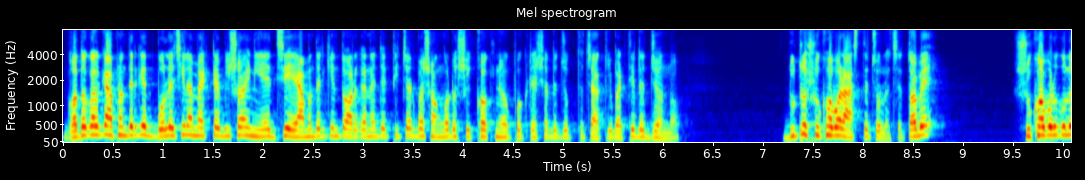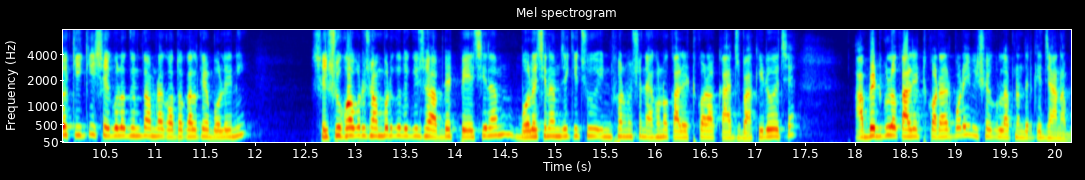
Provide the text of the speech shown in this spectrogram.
গতকালকে আপনাদেরকে বলেছিলাম একটা বিষয় নিয়ে যে আমাদের কিন্তু অর্গানাইজার টিচার বা সংগঠক শিক্ষক নিয়োগ প্রক্রিয়ার সাথে যুক্ত চাকরি প্রার্থীদের জন্য দুটো সুখবর আসতে চলেছে। তবে সুখবরগুলো কী কী সেগুলো কিন্তু আমরা গতকালকে বলিনি। সেই সুখবর সম্পর্কিত কিছু আপডেট পেয়েছিলাম। বলেছিলাম যে কিছু ইনফরমেশন এখনও কালেক্ট করার কাজ বাকি রয়েছে। আপডেটগুলো কালেক্ট করার পরেই বিষয়গুলো আপনাদেরকে জানাব।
